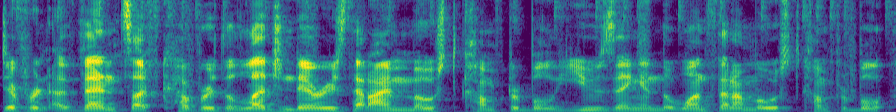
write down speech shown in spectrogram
different events I've covered the legendaries that I'm most comfortable using and the ones that I'm most comfortable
